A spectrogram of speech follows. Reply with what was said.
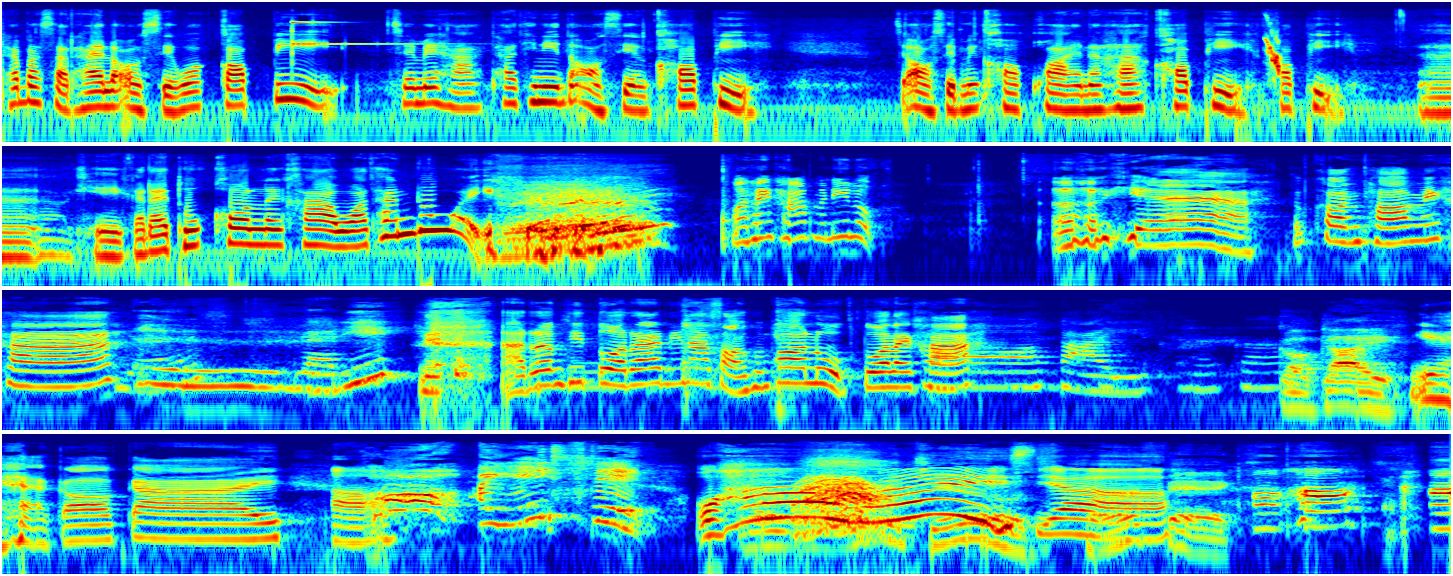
ถ้าภาษาไทยเราออกเสียงว่า copy ใช่ไหมคะ ถ้าที่นี่ต้องออกเสียง copy จะออกเสียงเป็นคอควายนะคะ copy copy อ่าโอเค ก็ได้ทุกคนเลยค่ะวอท่านด้วยวอท่านครับมานี่ลูกโอเค ทุกคนพร้อมไหมคะแรดี้เนี่ยอะเริ่มที่ตัวแรกนี่นาสอนคุณพ่อลูกตัวอะไรคะไก่ Gogai. แย่กอไก่อ่าไอ้สิว้าว Dude, yeah Perfect. อ่าฮะอ่า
